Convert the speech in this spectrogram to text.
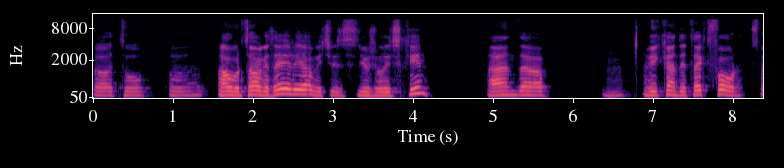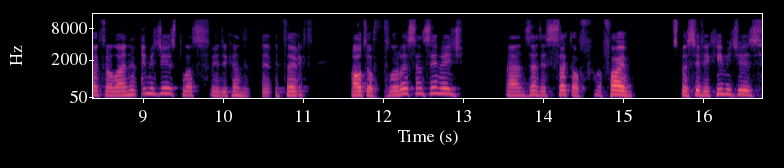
uh, to uh, our target area, which is usually skin. And uh, we can detect four spectral line images, plus we can detect autofluorescence image. And then this set of five specific images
